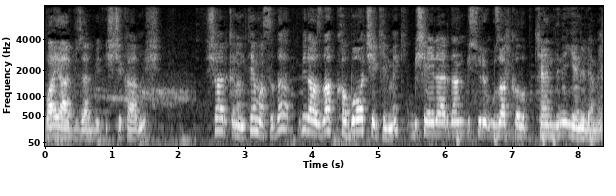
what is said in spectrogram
Bayağı güzel bir iş çıkarmış. Şarkının teması da biraz daha kabuğa çekilmek, bir şeylerden bir süre uzak kalıp kendini yenilemek.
